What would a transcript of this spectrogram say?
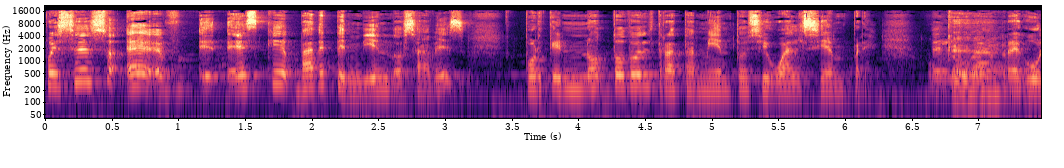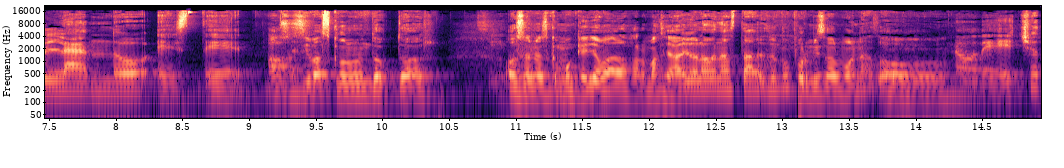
pues eso, eh, es que va dependiendo, ¿sabes? Porque no todo el tratamiento es igual siempre. Te lo van regulando, este... Ah, o sea, si vas con un doctor. O sea, no es como que yo voy a la farmacia, ay, hola, buenas tardes, vengo por mis hormonas o... No, de hecho,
